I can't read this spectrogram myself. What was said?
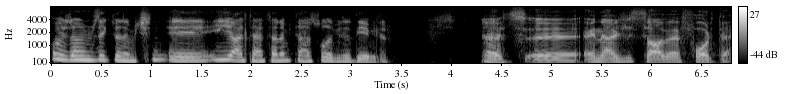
O yüzden önümüzdeki dönem için e, iyi alternatiflerden bir tanesi olabilir diyebilirim. Evet, e, Enerji Sağ ve Forte.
